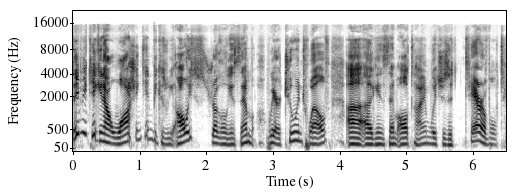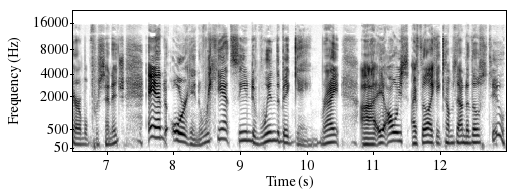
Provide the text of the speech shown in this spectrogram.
They'd be taking out Washington because we always struggle against them. We are 2 and 12 uh, against them all time, which is a terrible, terrible percentage. And Oregon, we can't seem to win the big game, right? Uh, it always I feel like it comes down to those two.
